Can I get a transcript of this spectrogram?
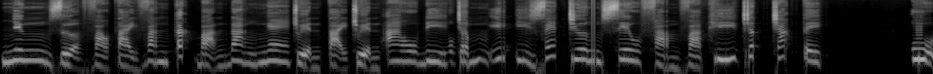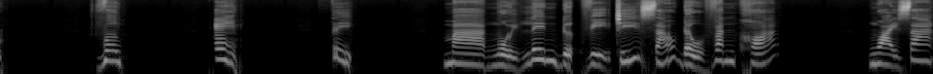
Nhưng dựa vào tài văn các bạn đang nghe chuyện tại chuyện Audi.xyz chương siêu phàm và khí chất chắc tê. U. Vâng. E. T. Mà ngồi lên được vị trí giáo đầu văn khóa. Ngoài ra,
